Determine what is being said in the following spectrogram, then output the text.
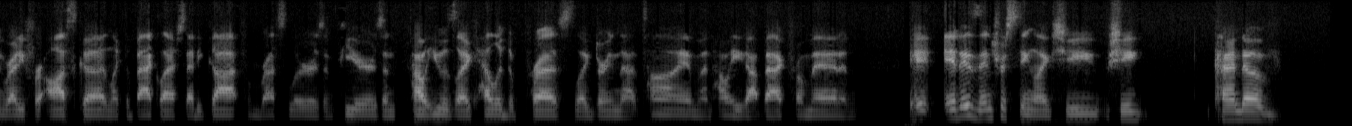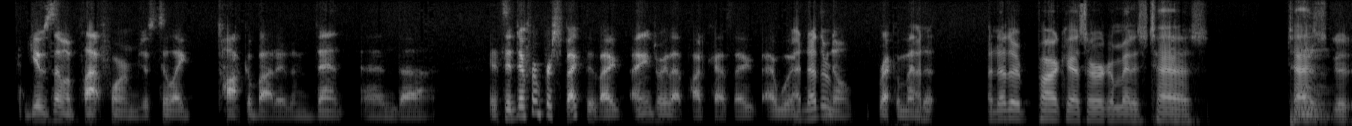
ready for Asuka and like the backlash that he got from wrestlers and peers and how he was like hella depressed like during that time and how he got back from it and it it is interesting like she she kind of gives them a platform just to like talk about it and vent and uh it's a different perspective. I, I enjoy that podcast. I, I would Another- you know recommend An- it. Another podcast I recommend is Taz. Taz is Mm. good.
